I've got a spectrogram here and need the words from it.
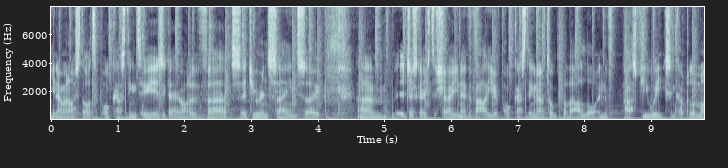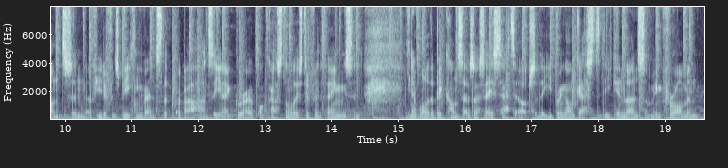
you know, when I started podcasting two years ago, I'd have uh, said you're insane. So um, it just goes to show, you know, the value of podcasting. And I've talked about that a lot in the past few weeks and couple of months and a few different speaking events that, about how to, you know, grow a podcast podcast and all those different things. And you know, one of the big concepts I say is set it up so that you bring on guests that you can learn something from. And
